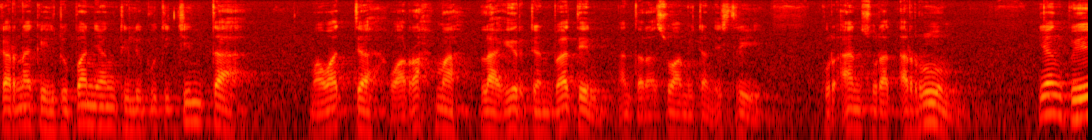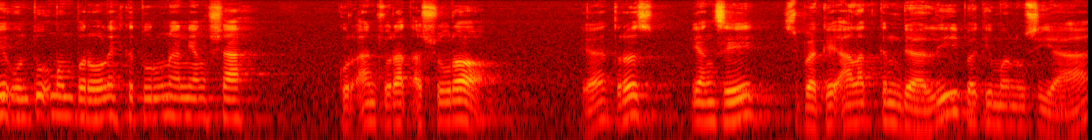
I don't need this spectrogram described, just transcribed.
karena kehidupan yang diliputi cinta, mawaddah, warahmah, lahir dan batin antara suami dan istri. Quran surat Ar-Rum. Yang B untuk memperoleh keturunan yang syah. Quran surat Asy-Syura. Ya, terus yang C sebagai alat kendali bagi manusia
